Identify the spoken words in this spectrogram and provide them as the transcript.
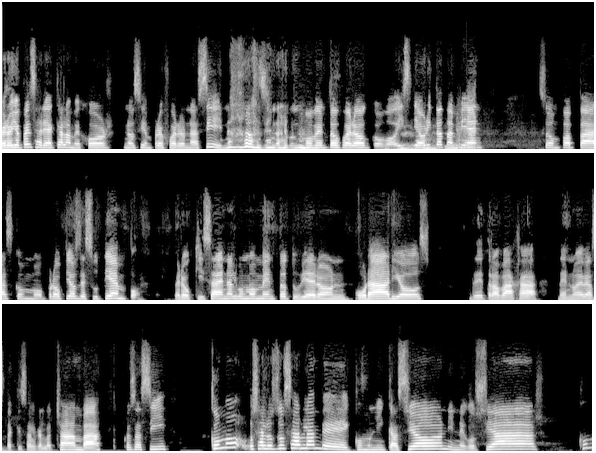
pero yo pensaría que a lo mejor no siempre fueron así, ¿no? en algún momento fueron como, y, ahorita también son papás como propios de su tiempo, pero quizá en algún momento tuvieron horarios de trabaja de nueve hasta que salga la chamba, cosas así. ¿Cómo, o sea, los dos hablan de comunicación y negociar? ¿Cómo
